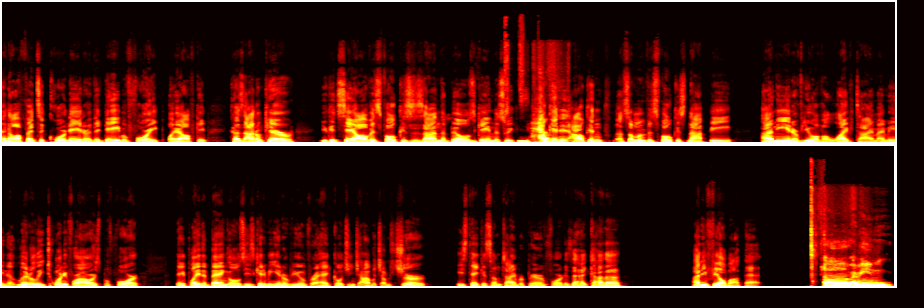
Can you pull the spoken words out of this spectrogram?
an offensive coordinator the day before a playoff game. Because I don't care. You could say all of his focus is on the Bills game this week. How can it, how can some of his focus not be on the interview of a lifetime? I mean, literally 24 hours before they play the Bengals, he's going to be interviewing for a head coaching job, which I'm sure he's taking some time preparing for. Is that kind of how do you feel about that? Um, I mean,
